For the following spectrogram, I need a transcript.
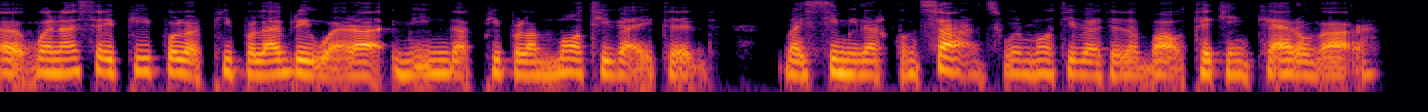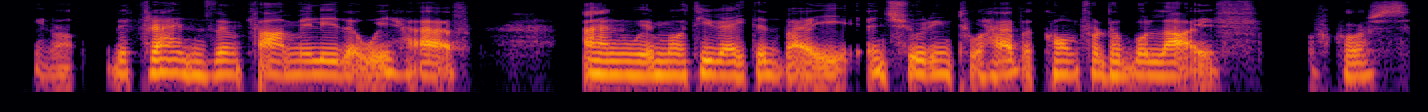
Uh, when I say people are people everywhere, I mean that people are motivated by similar concerns. We're motivated about taking care of our, you know, the friends and family that we have, and we're motivated by ensuring to have a comfortable life, of course,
